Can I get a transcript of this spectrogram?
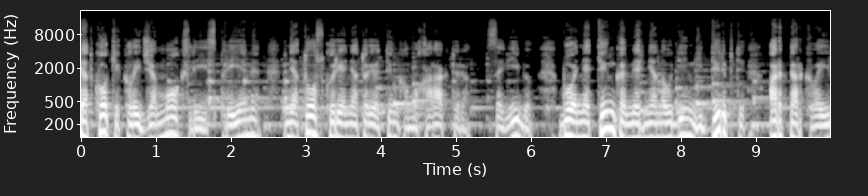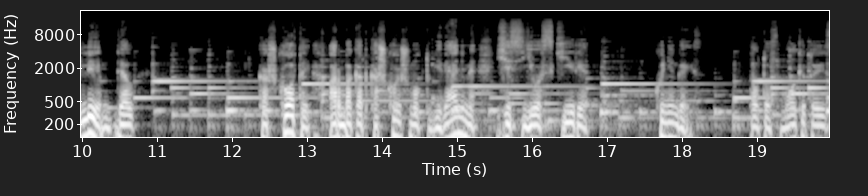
bet kokį klaidžią mokslį jis priėmė, ne tos, kurie neturėjo tinkamo charakterio savybių, buvo netinkami ir nenaudingi dirbti ar per kvaili dėl kažko tai, arba kad kažko išmoktų gyvenime, jis juos skyrė kunigais, tautos mokytojais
